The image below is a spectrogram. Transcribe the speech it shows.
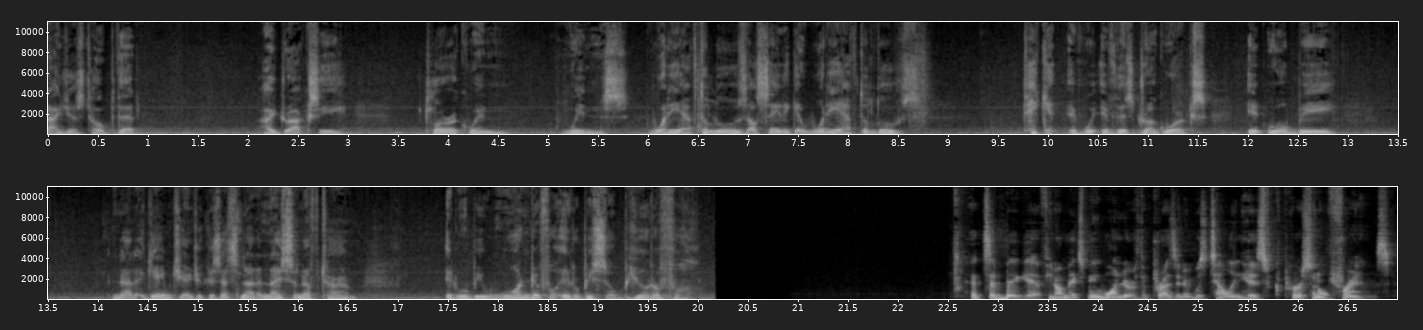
I just hope that hydroxychloroquine wins. What do you have to lose? I'll say it again. What do you have to lose? Take it. If, we, if this drug works, it will be not a game changer because that's not a nice enough term. It will be wonderful. It'll be so beautiful. It's a big if. You know, it makes me wonder if the president was telling his personal friends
